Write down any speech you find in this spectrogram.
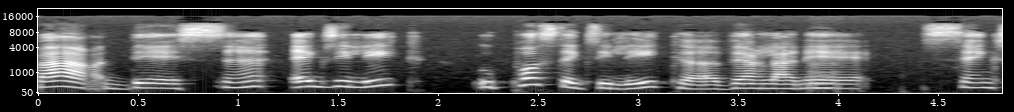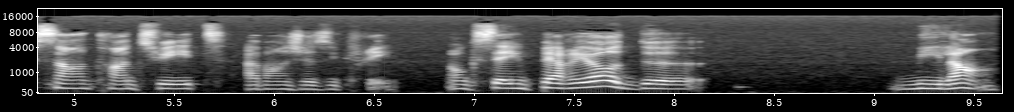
par des saints exiliques ou post-exiliques euh, vers l'année 538 mm. avant Jésus-Christ. Donc, c'est une période de 1000 ans.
